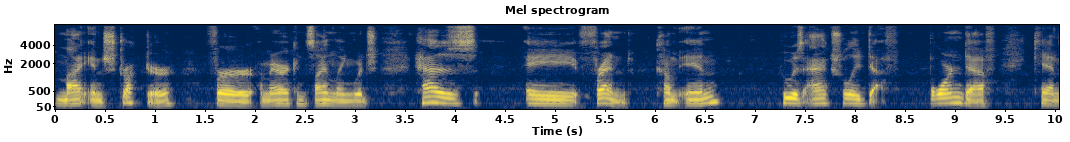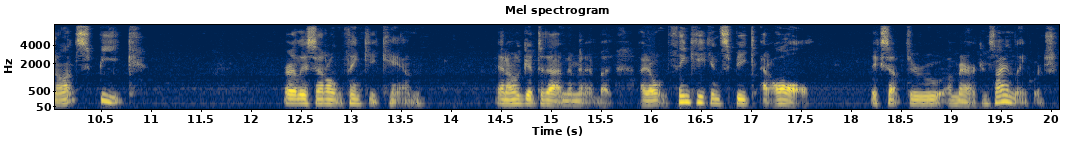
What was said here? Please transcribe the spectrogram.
my instructor for American Sign Language has a friend come in who is actually deaf, born deaf, cannot speak, or at least I don't think he can. And I'll get to that in a minute, but I don't think he can speak at all except through American Sign Language.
